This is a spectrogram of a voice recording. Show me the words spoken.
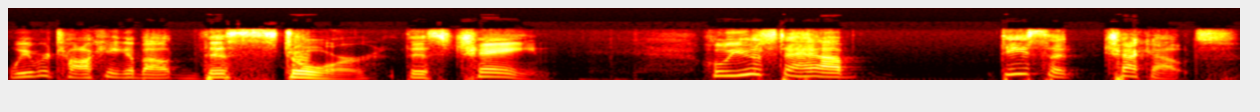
we were talking about this store, this chain, who used to have decent checkouts.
